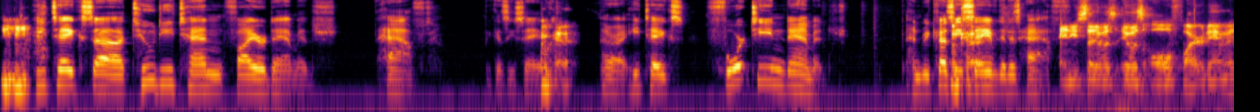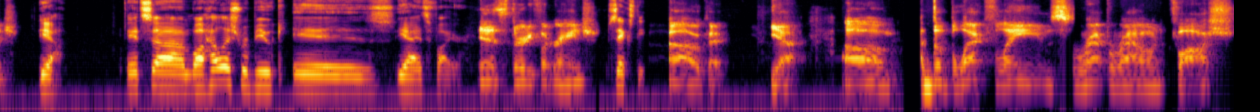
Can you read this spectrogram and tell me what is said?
Mhm. He takes uh 2d10 fire damage, halved, because he saved. Okay. All right, he takes 14 damage, and because he Okay. saved, it is half. And you said it was it was all fire damage? Yeah, it's um. Well, hellish rebuke is yeah, it's fire. And it's 30 foot range? 60. Oh, okay. Yeah. Um the black flames wrap around Vosh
